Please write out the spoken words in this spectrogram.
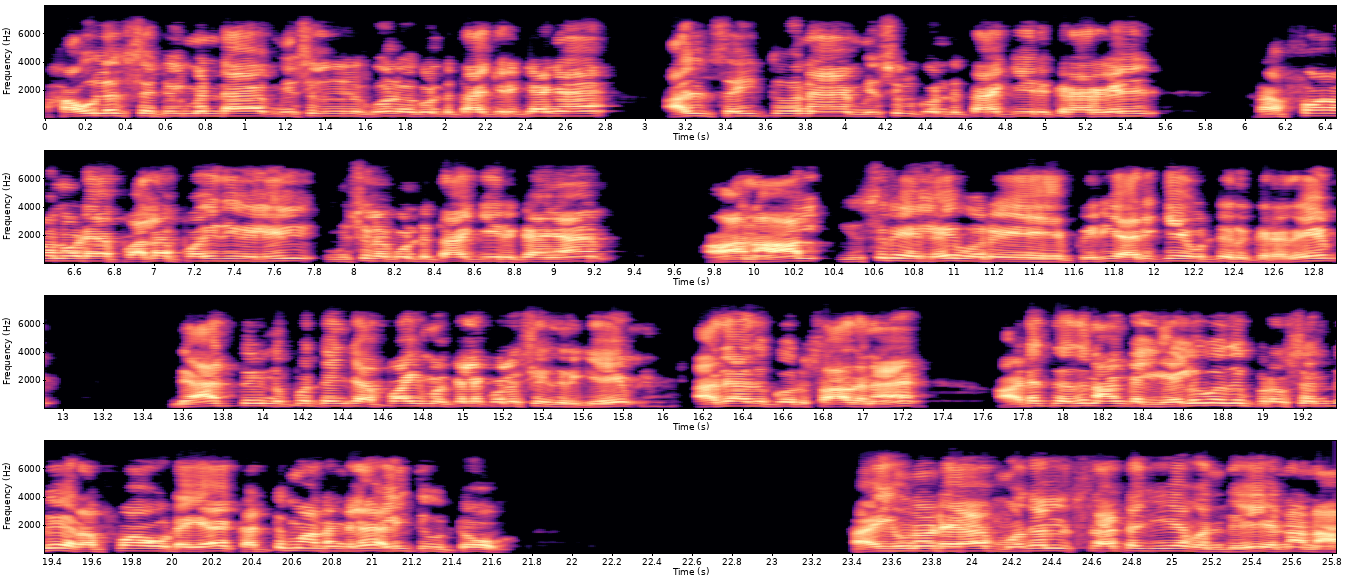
ஹவுலத் செட்டில்மெண்ட்டை மிசில் கொண்டு கொண்டு தாக்கியிருக்காங்க. அல் சைத்தூனை மிசில் கொண்டு தாக்கி இருக்கிறார்கள் ரஃபானுடைய பல பகுதிகளில் மிசிலை கொண்டு தாக்கி இருக்காங்க ஆனால் இஸ்ரேலே ஒரு பெரிய அறிக்கையை விட்டு இருக்கிறது நேற்று முப்பத்தஞ்சு அப்பாவி மக்களை கொலை செய்திருக்கு அது அதுக்கு ஒரு சாதனை. அடுத்தது நாங்கள் எழுபது பர்சன்ட் ரஃபாவுடைய கட்டுமானங்களை அழித்து விட்டோம். இவனுடைய முதல் ஸ்ட்ராட்டஜியே வந்து என்னன்னா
